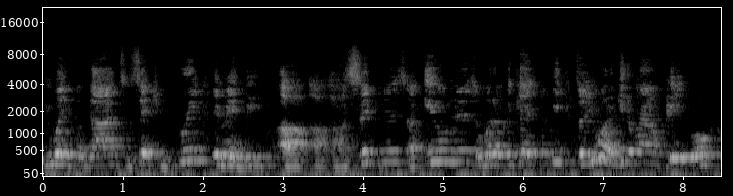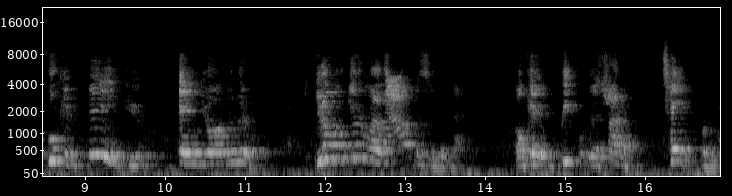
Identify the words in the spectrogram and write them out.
You're waiting for God to set you free. It may be a, a, a sickness, an illness, or whatever the case may be. So you want to get around people who can feed you in your deliverance. You don't want to get around the opposite of that. Okay? People that's trying to take from you.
